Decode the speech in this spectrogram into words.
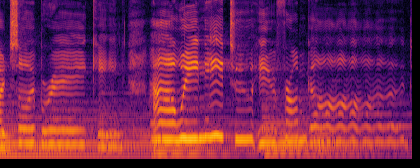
Hearts are breaking, how we need to hear from God.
